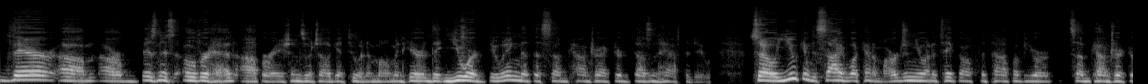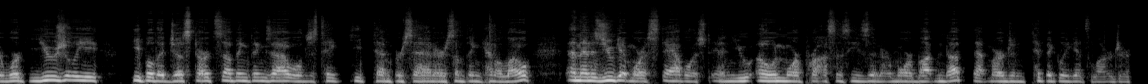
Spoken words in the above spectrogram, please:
there um, are business overhead operations, which I'll get to in a moment here, that you are doing that the subcontractor doesn't have to do. So you can decide what kind of margin you want to take off the top of your subcontractor work. Usually people that just start subbing things out will just take keep 10% or something kind of low. And then as you get more established and you own more processes and are more buttoned up, that margin typically gets larger.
